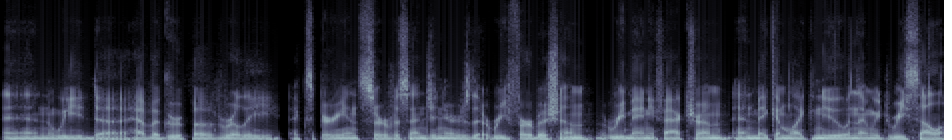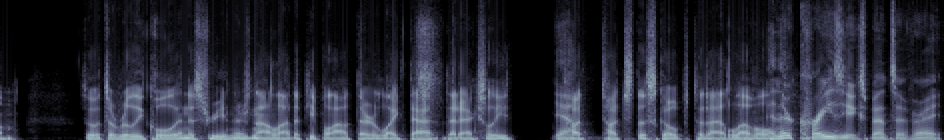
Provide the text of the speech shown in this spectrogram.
and we'd uh, have a group of really experienced service engineers that refurbish them, remanufacture them, and make them like new, and then we'd resell them. So it's a really cool industry, and there's not a lot of people out there like that that actually Yeah. tou- touch the scopes to that level. and they're crazy expensive, right?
